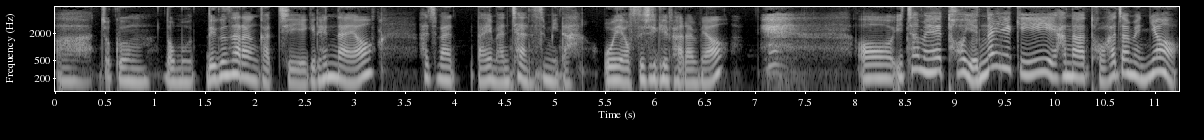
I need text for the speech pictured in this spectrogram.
아, 조금 너무 늙은 사람 같이 얘기를 했나요? 하지만 나이 많지 않습니다. 오해 없으시길 바라며. 어, 이참에 더 옛날 얘기 하나 더 하자면요.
